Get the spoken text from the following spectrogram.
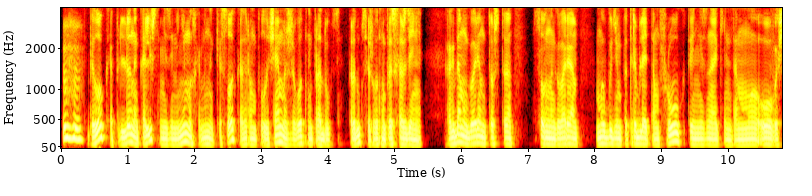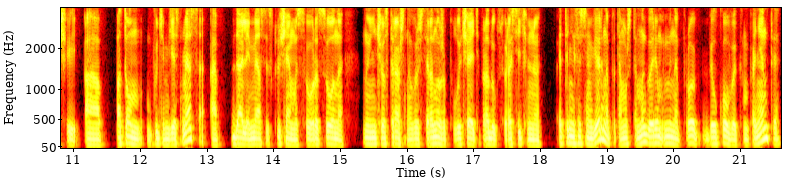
Угу. Белок и определенное количество незаменимых аминокислот, которые мы получаем из животной продукции, продукции животного происхождения. Когда мы говорим то, что, условно говоря, мы будем потреблять там фрукты, не знаю, какие-нибудь там овощи, а потом будем есть мясо, а далее мясо исключаем из своего рациона, ну ничего страшного, вы же все равно же получаете продукцию растительную. Это не совсем верно, потому что мы говорим именно про белковые компоненты,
